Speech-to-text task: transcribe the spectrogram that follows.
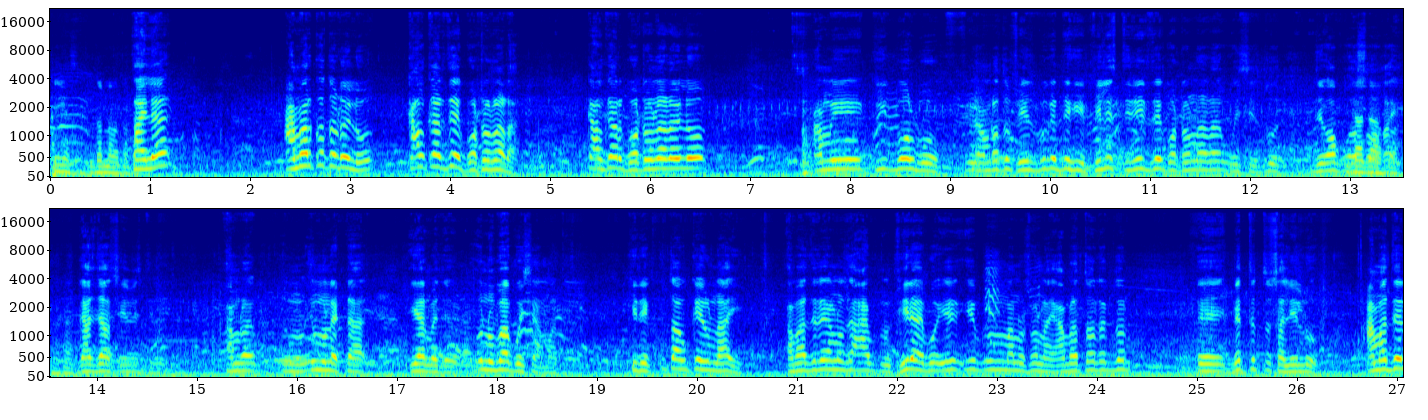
ঠিক আছে ধন্যবাদ। তাইলে আমার কথা রইল কালকার যে ঘটনাটা কালকার ঘটনা রইল আমি কি বলব আমরা তো ফেসবুকে দেখি ফিলিস্তিনির যে ঘটনাটা হয়েছে যে- যে অসহায় গাজা ফিলিস্তিনি। আমরা এমন- একটা ইয়ার মধ্যে অনুভব হয়েছে আমাদের। কিরে কোথাও কেউ নাই। আমাদের আমরা ফিরাইবো এ- মানুষও নাই। আমরা তো একজন এ, ব্যক্তিত্বশালী লোক। আমাদের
